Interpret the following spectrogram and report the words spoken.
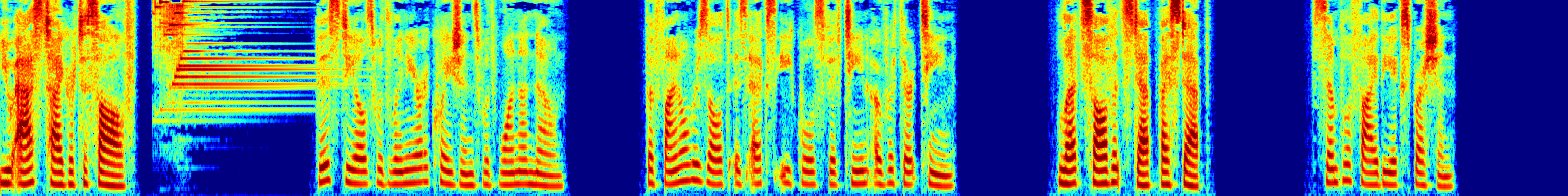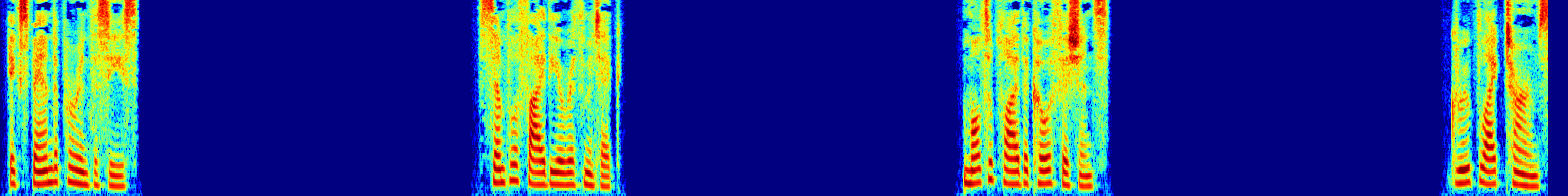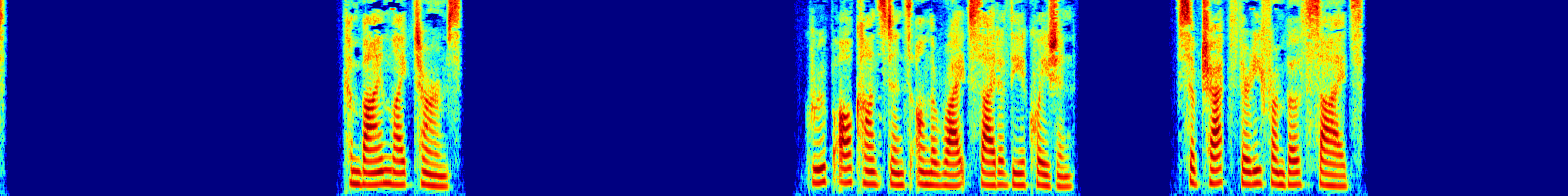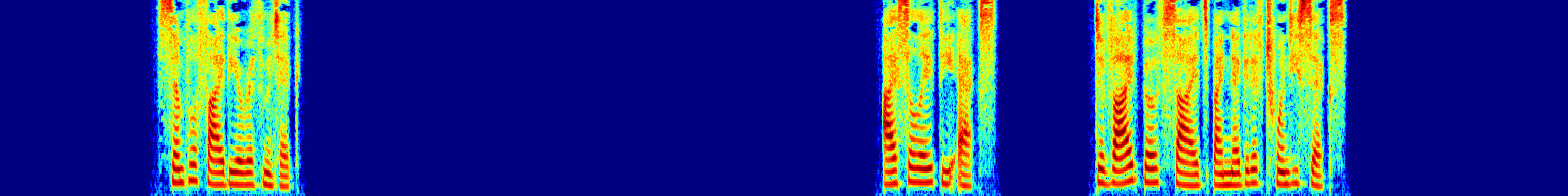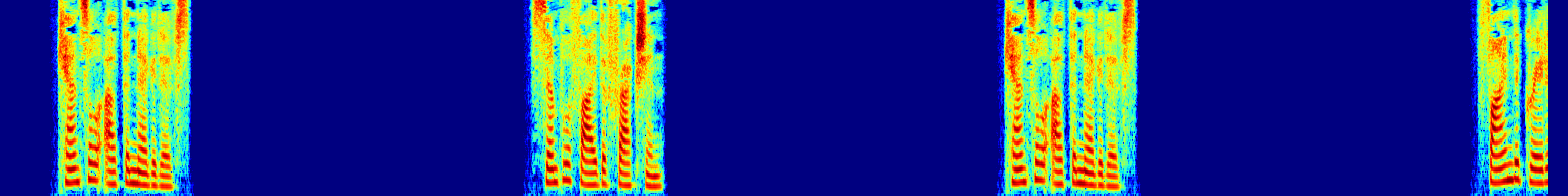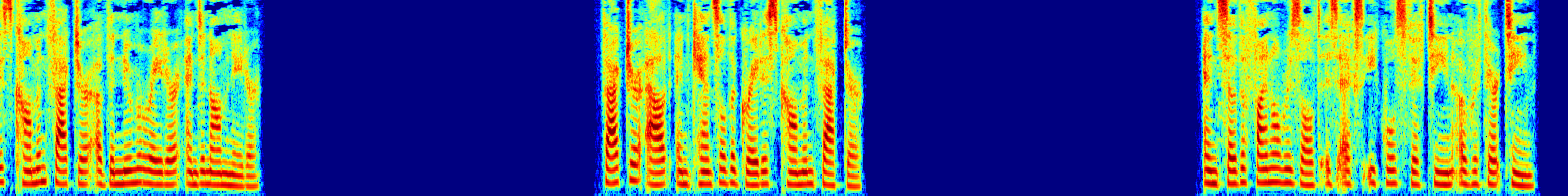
You ask Tiger to solve. This deals with linear equations with one unknown. The final result is x equals 15 over 13. Let's solve it step by step. Simplify the expression. Expand the parentheses. Simplify the arithmetic. Multiply the coefficients. Group like terms. Combine like terms. Group all constants on the right side of the equation. Subtract 30 from both sides. Simplify the arithmetic. Isolate the x. Divide both sides by negative 26. Cancel out the negatives. Simplify the fraction. Cancel out the negatives. Find the greatest common factor of the numerator and denominator. Factor out and cancel the greatest common factor. And so the final result is x equals 15 over 13.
